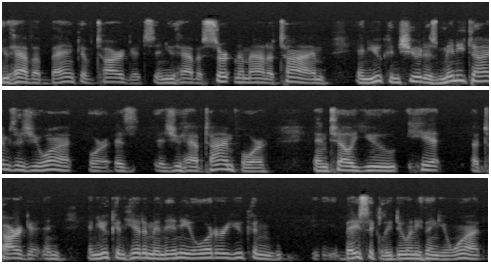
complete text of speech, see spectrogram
you have a bank of targets and you have a certain amount of time, and you can shoot as many times as you want or as, as you have time for until you hit a target. And, and you can hit them in any order. You can basically do anything you want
